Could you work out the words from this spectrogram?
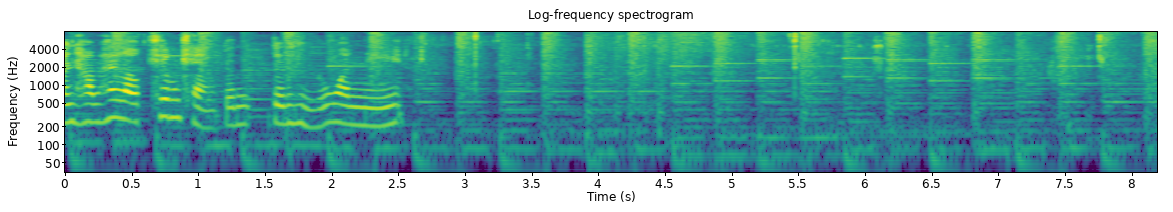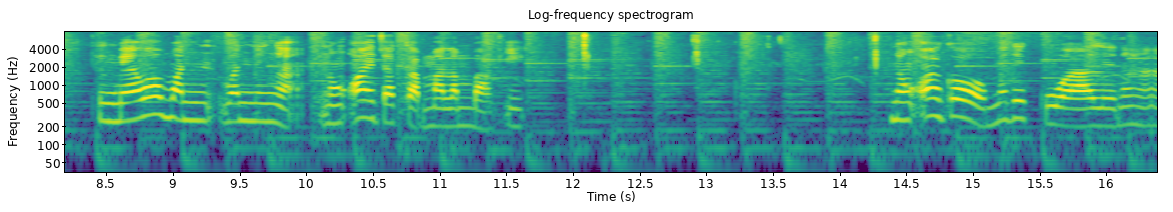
มันทำให้เราเข้มแข็งจนจนถึงทุกวันนี้ถึงแม้ว่าวันวันหนึ่งอะ น้องอ้อยจะกลับมาลำบากอีก น้องอ้อยก็ไม่ได้กลัวเลยนะคะ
